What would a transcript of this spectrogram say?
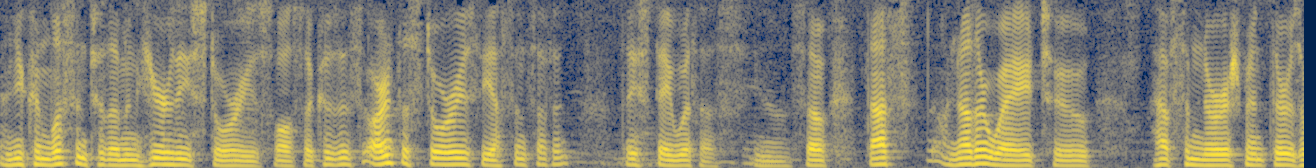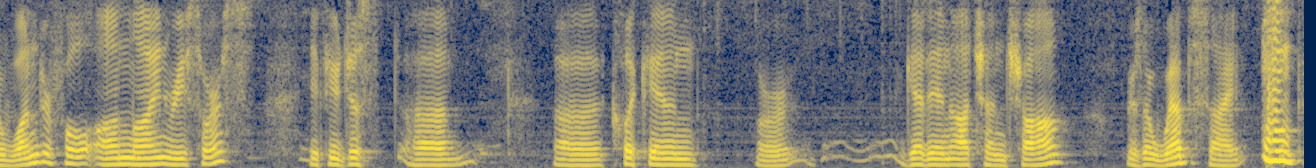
And you can listen to them and hear these stories also, because aren't the stories the essence of it? They stay with us, you know. So that's another way to have some nourishment. There's a wonderful online resource. If you just um, uh, click in or get in Ajahn Chah, there's a website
